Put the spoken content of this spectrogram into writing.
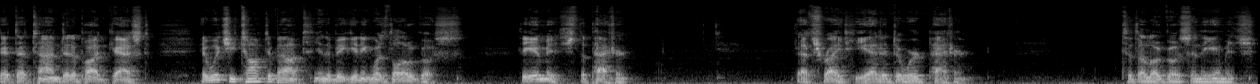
at that time did a podcast in which he talked about in the beginning was the Logos the image, the pattern. That's right, he added the word pattern to the logos and the image.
